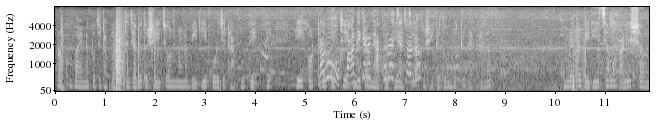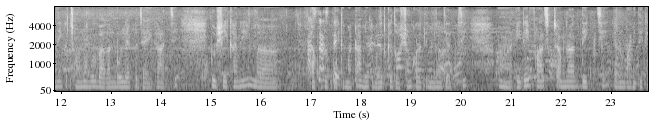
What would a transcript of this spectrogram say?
ওরা খুব বায়না করছে ঠাকুর দেখতে যাবে। তো সেই জন্য আমরা বেরিয়ে পড়েছি ঠাকুর দেখতে। এই ঘরটা দেখছ এখানে একটা ঠাকুর আছে। তো সেটাই তোমাদেরকে দেখালাম। আমরা এবার বেরিয়েছি আমার বাড়ির সামনে একটা ছ নম্বর বাগান বলে একটা জায়গা আছে। তো সেখানে ঠাকুরের প্রতিমাটা আমি তোমাদেরকে দর্শন করাতে নিয়ে যাচ্ছি। এটাই ফার্স্ট আমরা দেখছি কেন বাড়ি থেকে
